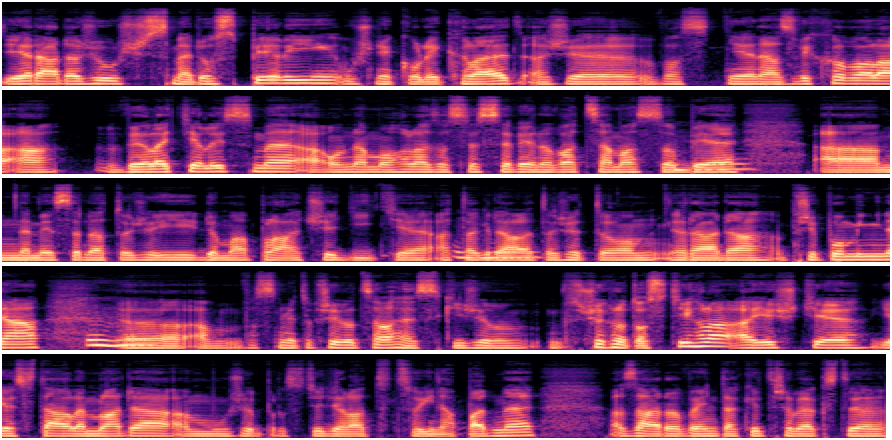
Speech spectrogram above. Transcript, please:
je ráda, že už jsme dospělí, už několik let a že vlastně nás vychovala a vyletěli jsme a ona mohla zase se věnovat sama sobě mm-hmm. a nemyslet na to, že jí doma pláče dítě a tak mm-hmm. dále, takže to ráda připomíná mm-hmm. a vlastně mě to přijde docela hezký, že všechno to stihla a ještě je stále mladá a může prostě dělat, co jí napadne a zároveň taky třeba, jak jste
